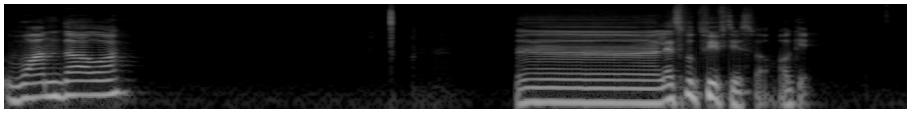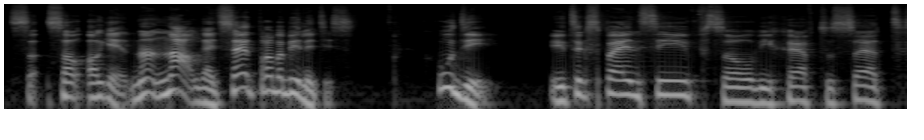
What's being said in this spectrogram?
one dollar. Uh, let's put 50 as well. Okay. So, so okay, now, now guys, set probabilities. Hoodie, it's expensive, so we have to set...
